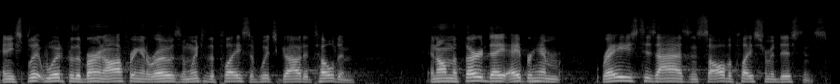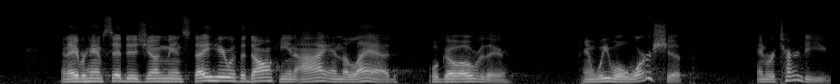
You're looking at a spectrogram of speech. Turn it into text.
And he split wood for the burnt offering and arose and went to the place of which God had told him. And on the third day, Abraham raised his eyes and saw the place from a distance. And Abraham said to his young men, Stay here with the donkey, and I and the lad will go over there, and we will worship and return to you.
